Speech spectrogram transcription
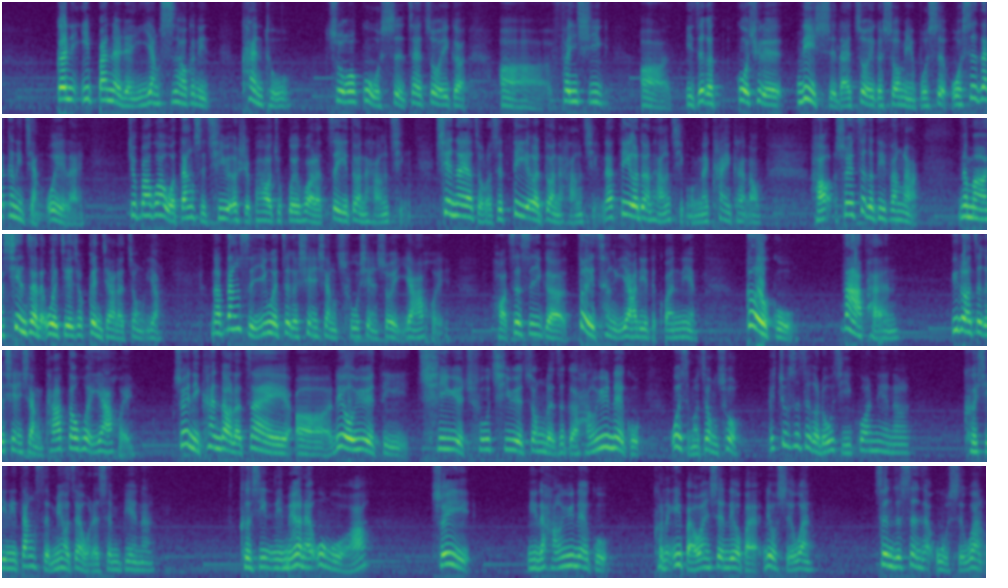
跟一般的人一样，事后跟你看图说故事，再做一个呃分析呃，以这个过去的历史来做一个说明，不是，我是在跟你讲未来。就包括我当时七月二十八号就规划了这一段的行情，现在要走的是第二段的行情。那第二段行情，我们来看一看哦。好，所以这个地方啊，那么现在的位阶就更加的重要。那当时因为这个现象出现，所以压回。好，这是一个对称压力的观念。个股、大盘遇到这个现象，它都会压回。所以你看到了，在呃六月底、七月初、七月中的这个航运类股为什么重挫？诶，就是这个逻辑观念呢。可惜你当时没有在我的身边呢，可惜你没有来问我啊，所以你的航运类股可能一百万剩六百六十万，甚至剩下五十万，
